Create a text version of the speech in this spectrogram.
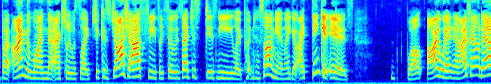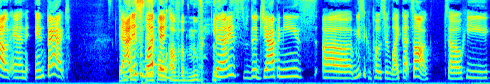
But I'm the one that actually was like, because Josh asked me, it's like, so is that just Disney like putting a song in? I go, I think it is. Well, I went and I found out, and in fact, It that a is what the- of the movie. that is the Japanese uh, music composer liked that song. So he,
